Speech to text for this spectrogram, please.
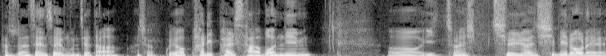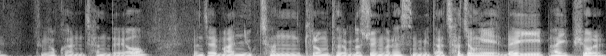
단순한 센서의 문제다 하셨고요. 8284번님, 어, 2017년 11월에 등록한 차인데요. 현재 16,000km 정도 주행을 했습니다. 차종이 레이 bi-fuel.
